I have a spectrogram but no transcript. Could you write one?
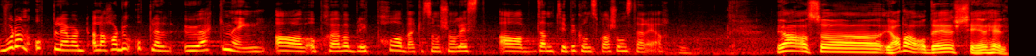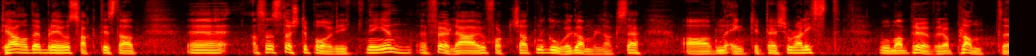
Hvordan opplever, eller Har du opplevd økning av å prøve å bli påvirket som journalist av den type konspirasjonsteorier? Ja, altså, ja da, og det skjer hele tida. Og det ble jo sagt i stad eh, altså Den største påvirkningen eh, føler jeg er jo fortsatt den gode gammeldagse av den enkelte journalist. Hvor man prøver å plante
